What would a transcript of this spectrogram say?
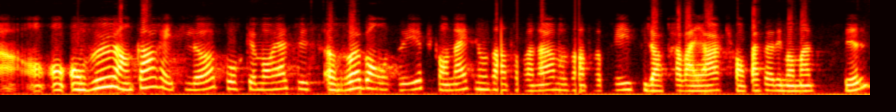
on, veut encore être là pour que Montréal puisse rebondir, puis qu'on aide nos entrepreneurs, nos entreprises, puis leurs travailleurs qui font face à des moments difficiles.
